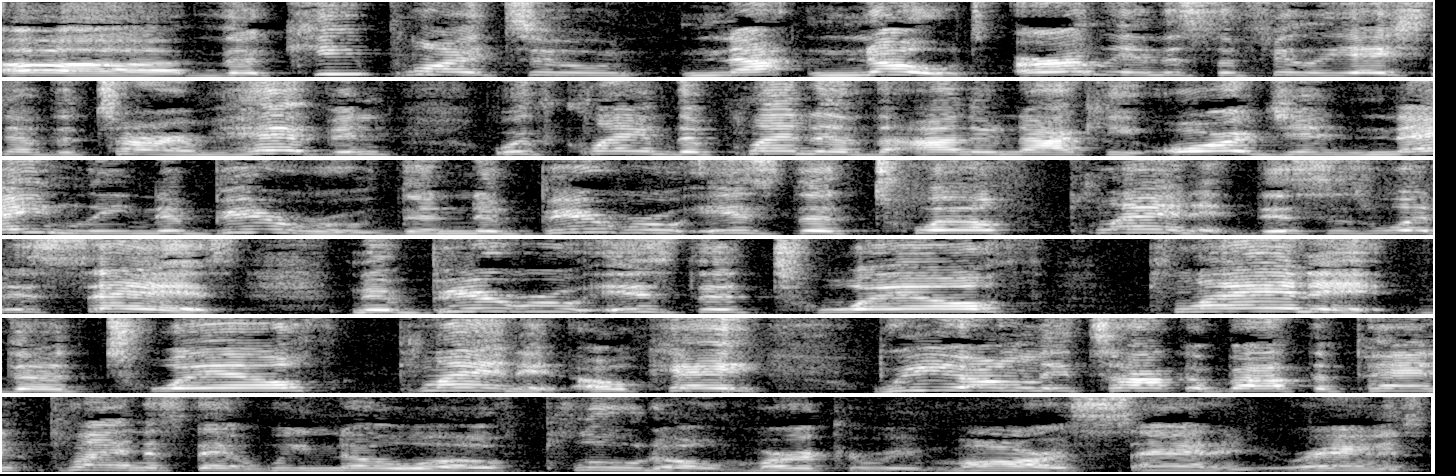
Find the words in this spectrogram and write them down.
uh, the key point to not note early in this affiliation of the term heaven with claim the planet of the Anunnaki origin, namely Nibiru. The Nibiru is the 12th planet. This is what it says. Nibiru is the 12th planet, the 12th planet, okay? We only talk about the pan- planets that we know of Pluto, Mercury, Mars, Saturn, Uranus,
